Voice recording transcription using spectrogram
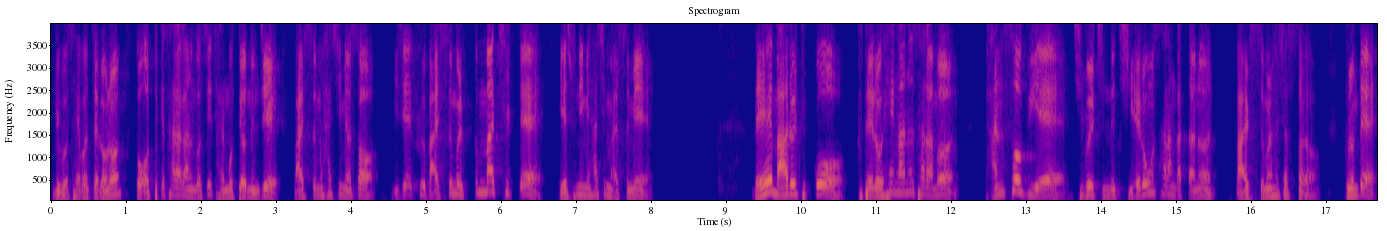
그리고 세 번째로는 또 어떻게 살아가는 것이 잘못되었는지 말씀을 하시면서 이제 그 말씀을 끝마칠 때 예수님이 하신 말씀이 내 말을 듣고 그대로 행하는 사람은 반석 위에 집을 짓는 지혜로운 사람 같다는 말씀을 하셨어요. 그런데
